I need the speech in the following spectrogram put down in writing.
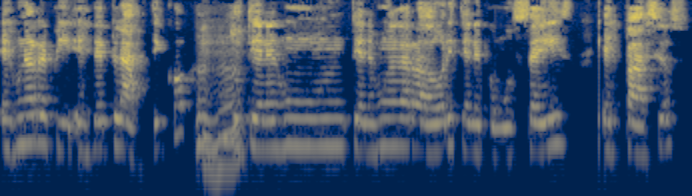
es una es de plástico, tú tienes un, tienes un agarrador y tiene como seis espacios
